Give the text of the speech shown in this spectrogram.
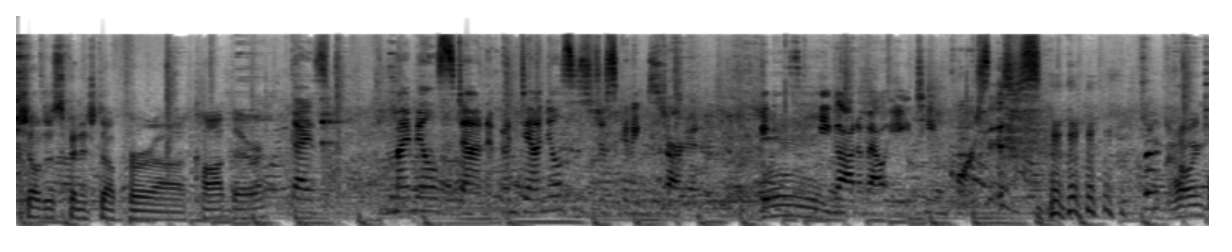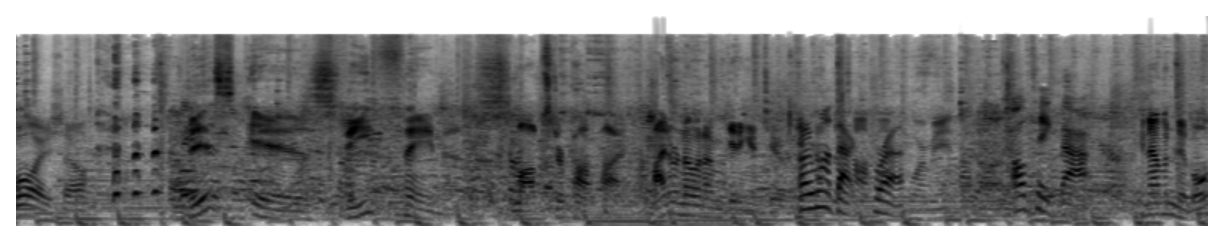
Chelle just finished up her uh, cod there. Guys, my meal's done, and Daniel's is just getting started because he got about 18 courses. Growing boy, Chelle. This is the famous lobster pot pie. I don't know what I'm getting into. You I want that crust. For me. I'll take that. You can have a nibble.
